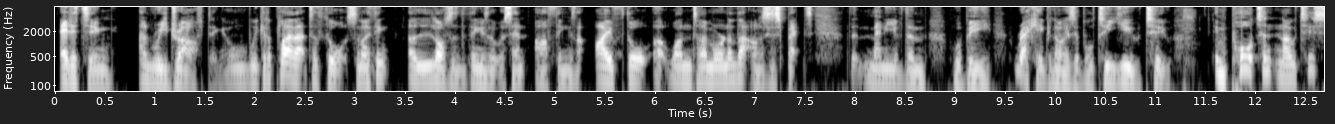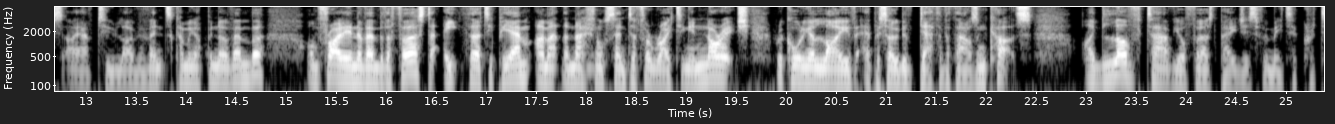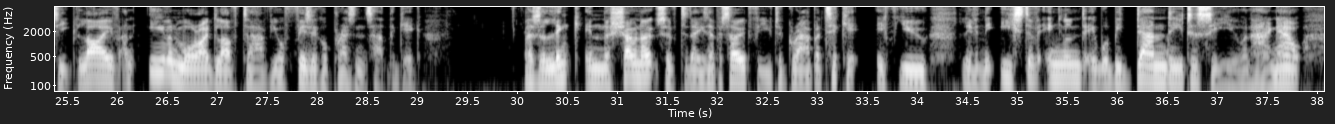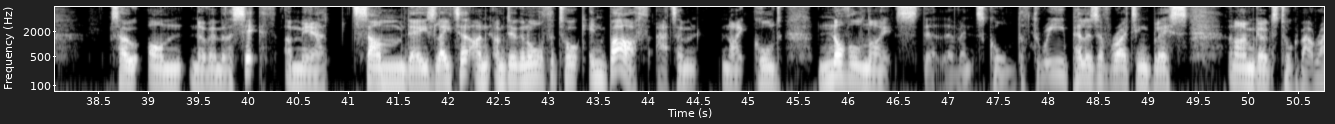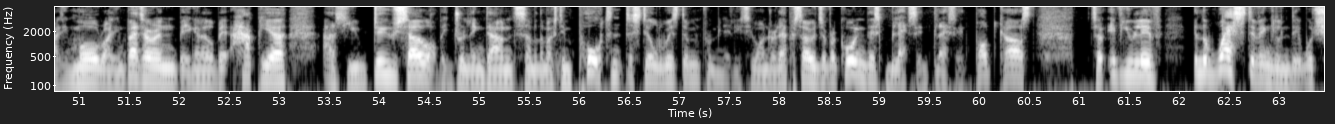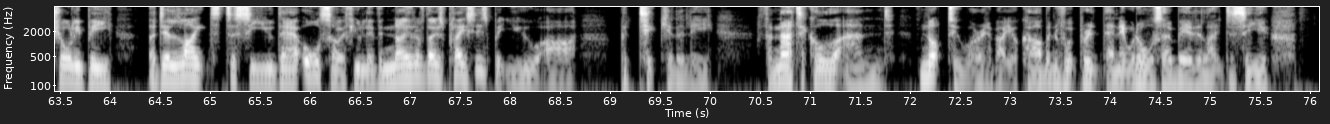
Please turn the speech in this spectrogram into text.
editing and redrafting. And we could apply that to thoughts. And I think a lot of the things that were sent are things that I've thought at one time or another. And I suspect that many of them will be recognisable to you too. Important notice, I have two live events coming up in November. On Friday, November the 1st at 8.30pm, I'm at the National Centre for Writing in Norwich, recording a live episode of Death of a Thousand Cuts. I'd love to have your first pages for me to critique live, and even more, I'd love to have your physical presence at the gig. There's a link in the show notes of today's episode for you to grab a ticket. If you live in the east of England, it would be dandy to see you and hang out. So on November the 6th, a mere some days later, I'm, I'm doing an author talk in Bath at a night called Novel Nights. The event's called The Three Pillars of Writing Bliss, and I'm going to talk about writing more, writing better, and being a little bit happier. As you do so, I'll be drilling down into some of the most important distilled wisdom from nearly 200 episodes of recording this blessed, blessed podcast. So if you live in the west of England, it would surely be a delight to see you there also if you live in neither of those places, but you are particularly fanatical and not too worried about your carbon footprint, then it would also be a delight to see you.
